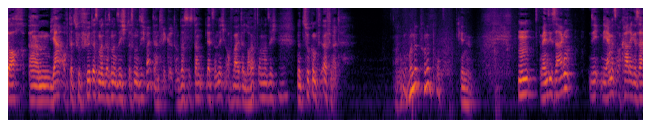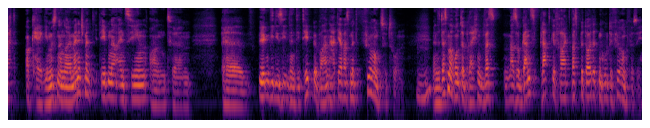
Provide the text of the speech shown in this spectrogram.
doch ähm, ja auch dazu führt, dass man, dass man sich, dass man sich weiterentwickelt und dass es dann letztendlich auch weiterläuft und man sich eine Zukunft öffnet. 100, 100 Pro. Genau. Hm, wenn Sie sagen, Sie, Sie haben jetzt auch gerade gesagt, okay, wir müssen eine neue Management-Ebene einziehen und ähm, äh, irgendwie diese Identität bewahren, hat ja was mit Führung zu tun. Mhm. Wenn Sie das mal runterbrechen, was mal so ganz platt gefragt, was bedeutet eine gute Führung für Sie?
